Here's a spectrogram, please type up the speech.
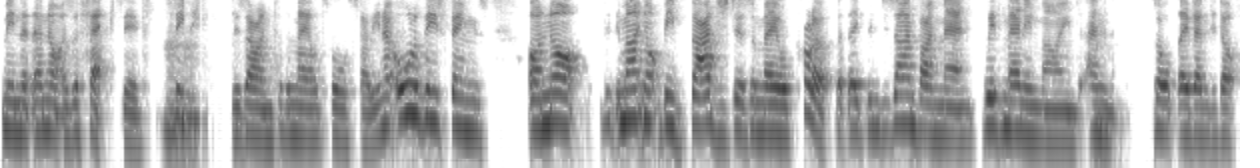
mean that they're not as effective. Mm-hmm. Designed for the male torso, you know, all of these things are not. They might not be badged as a male product, but they've been designed by men with men in mind, and mm-hmm. result they've ended up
